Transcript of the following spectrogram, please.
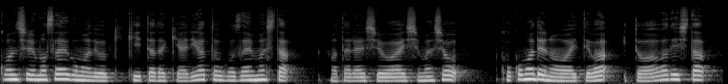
今週も最後までお聴きいただきありがとうございました。また来週お会いしましょう。ここまでのお相手は伊藤あわでした。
